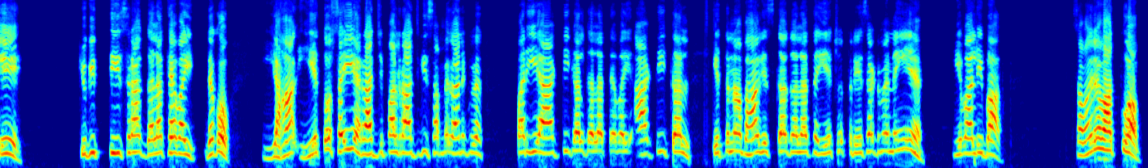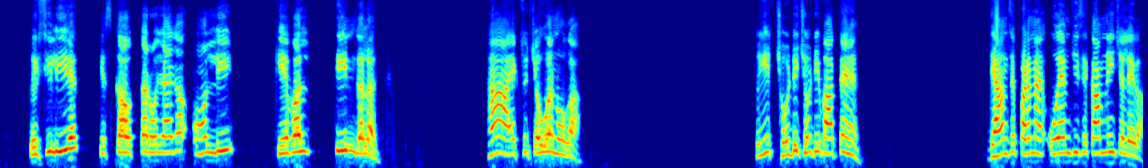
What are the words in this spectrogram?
ए, क्योंकि तीसरा गलत है भाई। देखो यहाँ, ये तो सही है, राज्यपाल राज्य की संवैधानिक पर ये आर्टिकल गलत है भाई, आर्टिकल कितना भाग इसका गलत है एक में नहीं है, ये वाली बात। समझ रहे बात को आप? तो इसीलिए इसका उत्तर हो जाएगा ओनली केवल तीन गलत। हाँ एक सौ चौवन होगा। तो ये छोटी छोटी बातें हैं। ध्यान से पढ़ना है ओएमजी से काम नहीं चलेगा।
